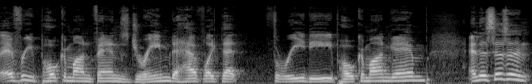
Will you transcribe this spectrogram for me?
every Pokemon fan's dream to have like that 3D Pokemon game, and this isn't.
